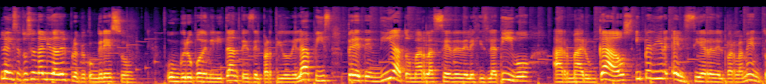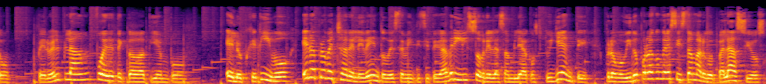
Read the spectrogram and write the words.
la institucionalidad del propio Congreso. Un grupo de militantes del partido de Lápiz pretendía tomar la sede del legislativo, armar un caos y pedir el cierre del Parlamento, pero el plan fue detectado a tiempo. El objetivo era aprovechar el evento de este 27 de abril sobre la Asamblea Constituyente, promovido por la congresista Margot Palacios,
